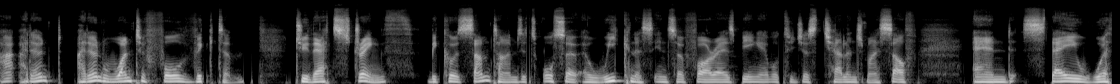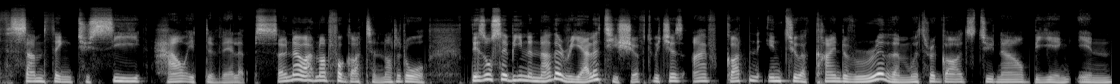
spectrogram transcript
I, I don't I don't want to fall victim to that strength because sometimes it's also a weakness insofar as being able to just challenge myself and stay with something to see how it develops. So, no, I've not forgotten, not at all. There's also been another reality shift, which is I've gotten into a kind of rhythm with regards to now being in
